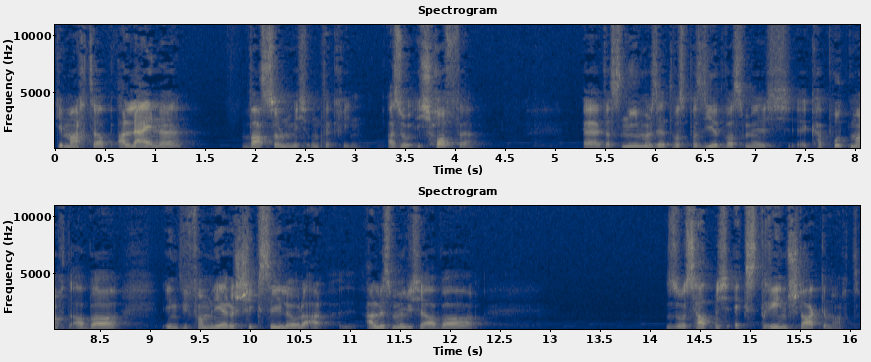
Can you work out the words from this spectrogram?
gemacht habe, alleine, was soll mich unterkriegen? Also ich hoffe, äh, dass niemals etwas passiert, was mich äh, kaputt macht, aber irgendwie familiäre Schicksale oder alles Mögliche, aber so, es hat mich extrem stark gemacht.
